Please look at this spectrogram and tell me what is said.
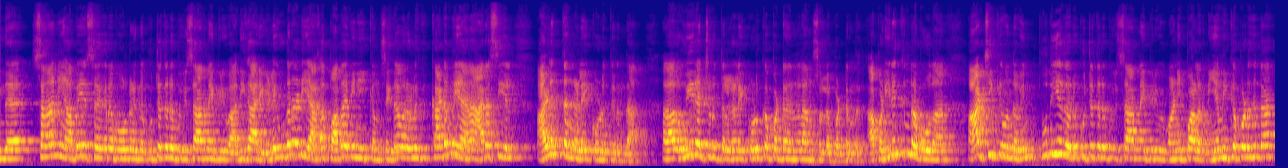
இந்த சாணி அபயசேகர போன்ற இந்த குற்றத்தடுப்பு விசாரணை பிரிவு அதிகாரிகளை உடனடியாக பதவி நீக்கம் செய்து அவர்களுக்கு கடுமையான அரசியல் அழுத்தங்களை கொடுத்திருந்தார். அதாவது உயிர் அச்சுறுத்தல்களை கொடுக்கப்பட்டது என்றெல்லாம் சொல்லப்பட்டிருந்தது. அப்படி இருக்கின்ற போதுதான் ஆட்சிக்கு வந்தபின் புதியதொரு குற்றத்தடுப்பு விசாரணை பிரிவு பணிப்பாளர் நியமிக்கப்படுகின்றார்.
